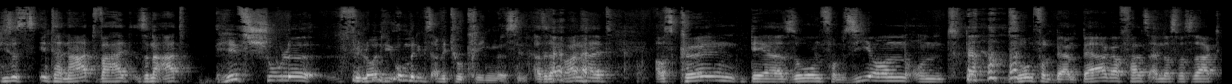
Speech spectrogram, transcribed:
Dieses Internat war halt so eine Art Hilfsschule für Leute, die unbedingt das Abitur kriegen müssen. Also da waren halt aus Köln der Sohn vom Sion und der Sohn von Bernd Berger, falls einem das was sagt.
